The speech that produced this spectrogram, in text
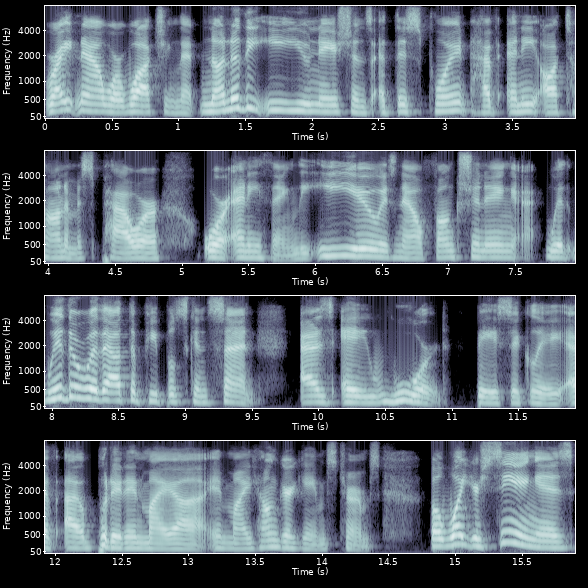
right now, we're watching that none of the EU nations at this point have any autonomous power or anything. The EU is now functioning eh, with, with or without the people's consent as a ward basically. I'll put it in my uh, in my Hunger Games terms. But what you're seeing is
